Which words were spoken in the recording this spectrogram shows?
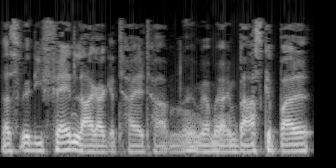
dass wir die Fanlager geteilt haben. Ne? Wir haben ja im Basketball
